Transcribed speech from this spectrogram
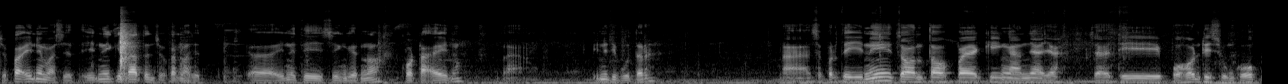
Coba ini masjid Ini kita tunjukkan masjid uh, Ini di Singgirno kota ini. Nah ini diputer Nah seperti ini contoh packingannya ya. Jadi pohon disungkup.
